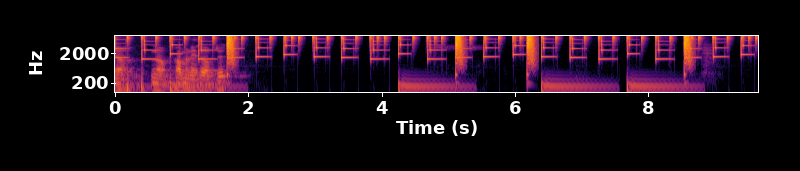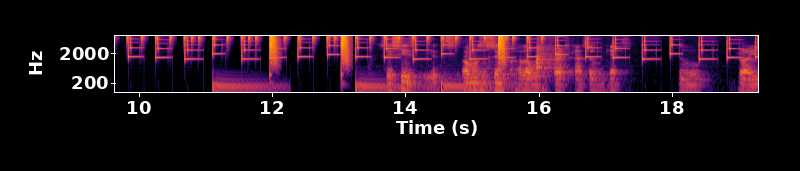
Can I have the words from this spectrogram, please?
No. No permanent object. See, it's almost the same color with the fresh card, we get to draw it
